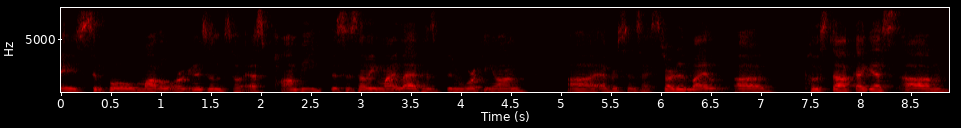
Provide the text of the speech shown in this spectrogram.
a simple model organism, so S. pombe. This is something my lab has been working on uh, ever since I started my uh, postdoc, I guess. Um,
